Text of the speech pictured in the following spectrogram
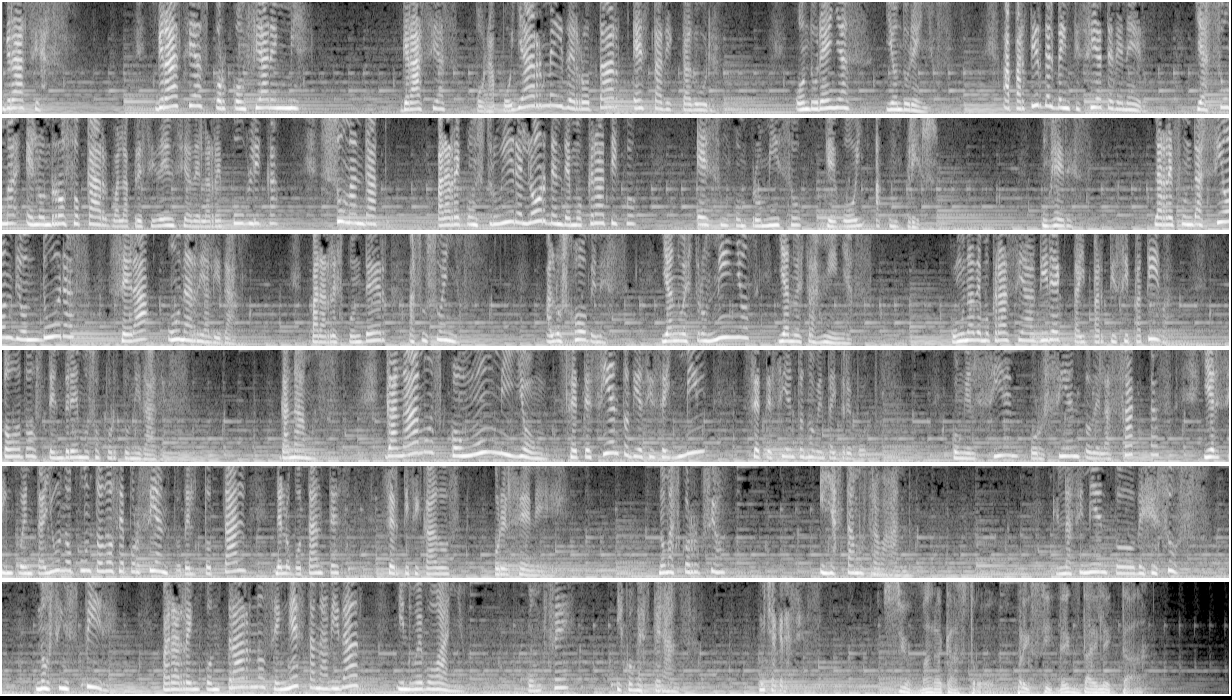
Gracias. Gracias por confiar en mí. Gracias por apoyarme y derrotar esta dictadura. Hondureñas y hondureños, a partir del 27 de enero, que asuma el honroso cargo a la presidencia de la República, su mandato para reconstruir el orden democrático es un compromiso que voy a cumplir. Mujeres, la refundación de Honduras será una realidad para responder a sus sueños, a los jóvenes y a nuestros niños y a nuestras niñas. Con una democracia directa y participativa, todos tendremos oportunidades. Ganamos. Ganamos con 1.716.793 votos, con el 100% de las actas y el 51.12% del total de los votantes certificados por el CNE. No más corrupción y ya estamos trabajando. el nacimiento de Jesús nos inspire para reencontrarnos en esta Navidad y nuevo año, con fe y con esperanza. Muchas gracias. Xiomara Castro, presidenta electa.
